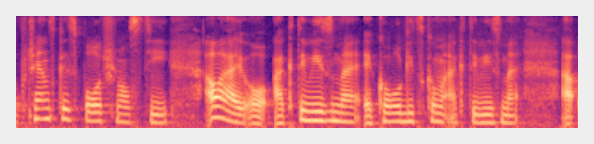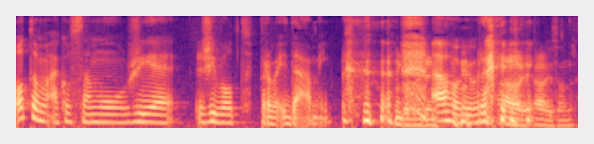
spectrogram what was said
občianskej spoločnosti, ale aj o aktivizme, ekologickom aktivizme a o tom, ako sa mu žije život prvej dámy. Dobrý deň. Ahoj, Juraj. Ahoj, ahoj, Sandra.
